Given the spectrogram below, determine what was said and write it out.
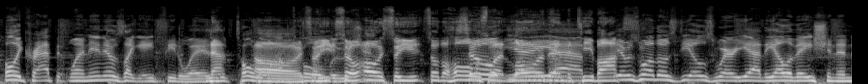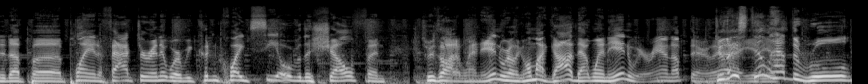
holy crap, it went in. It was like eight feet away. It Now- a total oh, so you, so oh, so you so the hole was what yeah, lower yeah. than the tee box. It was one of those deals where, yeah, the elevation ended up uh, playing a factor in it where we couldn't quite see over the shelf. And so we thought it went in. We are like, oh my God, that went in. We ran up there. Do they still have the rule?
